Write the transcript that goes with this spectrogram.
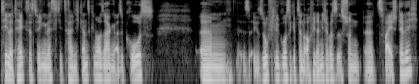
Teletext. Deswegen lässt sich die Zahl nicht ganz genau sagen. Also groß ähm, so viele große gibt's dann auch wieder nicht, aber es ist schon äh, zweistellig.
